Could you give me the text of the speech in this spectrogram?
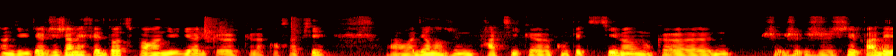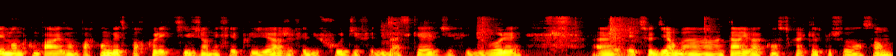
individuel, j'ai jamais fait d'autres sports individuels que, la course à pied, on va dire dans une pratique euh, compétitive. Hein, donc, euh, je n'ai pas d'éléments de comparaison. Par contre, des sports collectifs, j'en ai fait plusieurs. J'ai fait du foot, j'ai fait du basket, j'ai fait du volet. Euh, et de se dire, ben, tu arrives à construire quelque chose ensemble.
